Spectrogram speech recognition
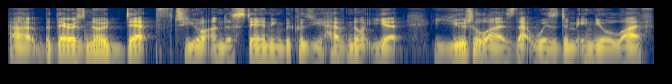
Uh, but there is no depth to your understanding because you have not yet utilized that wisdom in your life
